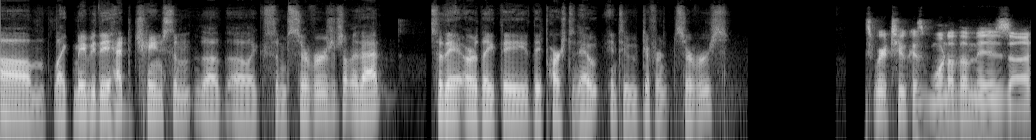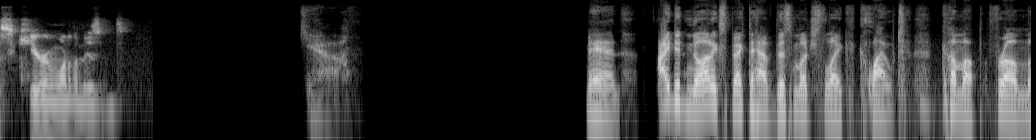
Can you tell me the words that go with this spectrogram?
um, like maybe they had to change some uh, uh, like some servers or something like that. So they or they they they parsed it out into different servers. It's weird too because one of them is uh, secure and one of them isn't. Yeah. Man, I did not expect to have this much like clout come up from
